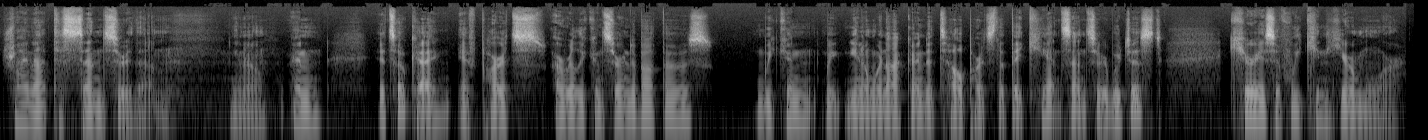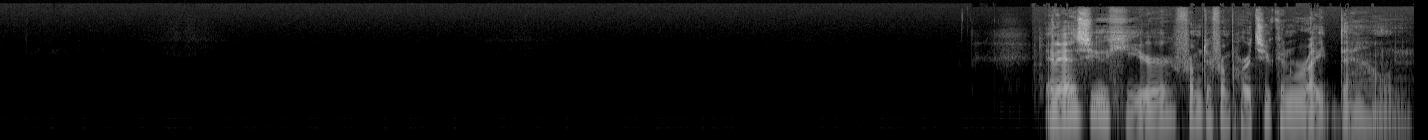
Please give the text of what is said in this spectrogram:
Try not to censor them, you know, and it's okay if parts are really concerned about those. We can, we, you know, we're not going to tell parts that they can't censor. We're just curious if we can hear more. And as you hear from different parts, you can write down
